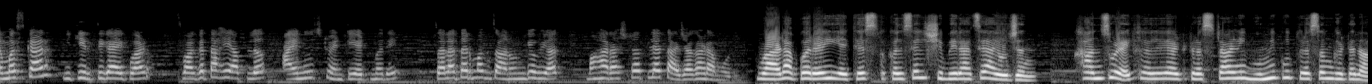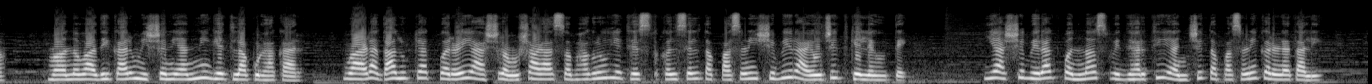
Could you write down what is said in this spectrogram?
नमस्कार मी कीर्ती गायकवाड. स्वागत आहे आपलं आय न्यूज ट्वेंटी एटमध्ये. चला तर मग जाणून घेऊयात महाराष्ट्रातल्या ताज्या घडामोडी. वाडा परळी येथे सकलसेल शिबिराचे आयोजन. खानसुळे कल्याण ट्रस्ट आणि भूमिपुत्र संघटना मानवाधिकार मिशन यांनी घेतला पुढाकार. वाडा तालुक्यात परळी आश्रम शाळा सभागृह येथे सकलसेल तपासणी शिबिर आयोजित केले होते. या शिबिरात पन्नास विद्यार्थी यांची तपासणी करण्यात आली.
